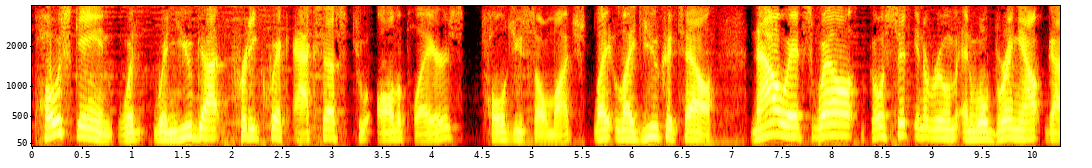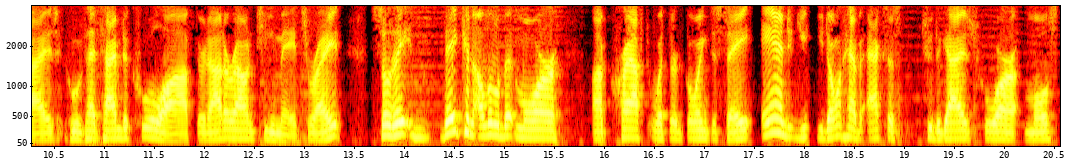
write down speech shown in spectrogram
post game when when you got pretty quick access to all the players told you so much. Like like you could tell. Now it's well, go sit in a room and we'll bring out guys who've had time to cool off. They're not around teammates, right? So they they can a little bit more uh, craft what they're going to say, and you, you don't have access to the guys who are most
